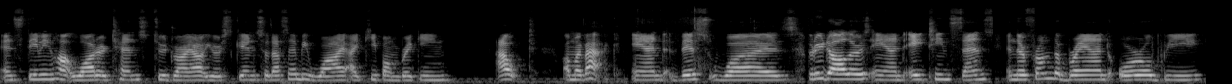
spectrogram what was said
and steaming hot water tends to dry out your skin. So that's gonna be why I keep on breaking out on my back and this was three dollars and 18 cents and they're from the brand oral-b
